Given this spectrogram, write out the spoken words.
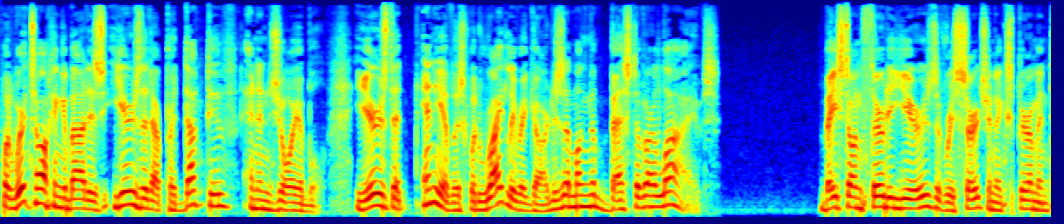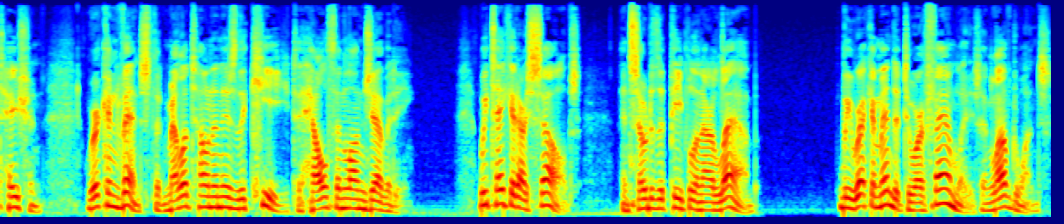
What we're talking about is years that are productive and enjoyable, years that any of us would rightly regard as among the best of our lives. Based on 30 years of research and experimentation, we're convinced that melatonin is the key to health and longevity. We take it ourselves, and so do the people in our lab. We recommend it to our families and loved ones.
